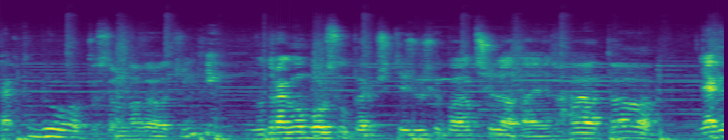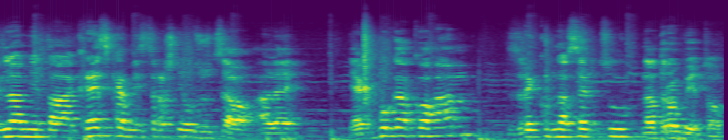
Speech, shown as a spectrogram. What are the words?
jak to było? To są nowe odcinki? No Dragon Ball Super przecież już chyba 3 lata jest. Aha, to... Jak dla mnie ta kreska mnie strasznie odrzucała, ale jak Boga kocham, z ręką na sercu, nadrobię to.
